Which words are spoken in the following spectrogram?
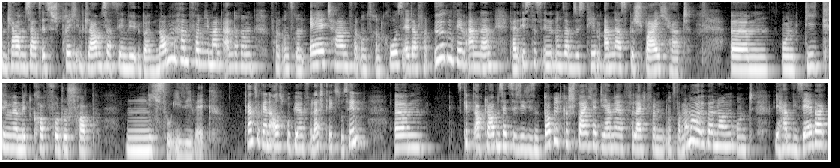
ein Glaubenssatz ist, sprich ein Glaubenssatz, den wir übernommen haben von jemand anderem, von unseren Eltern, von unseren Großeltern, von irgendwem anderen, dann ist es in unserem System anders gespeichert. Ähm, und die kriegen wir mit Kopf-Photoshop nicht so easy weg. Kannst du gerne ausprobieren, vielleicht kriegst du es hin. Ähm, es gibt auch Glaubenssätze, die sind doppelt gespeichert, die haben wir vielleicht von unserer Mama übernommen und wir haben die selber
